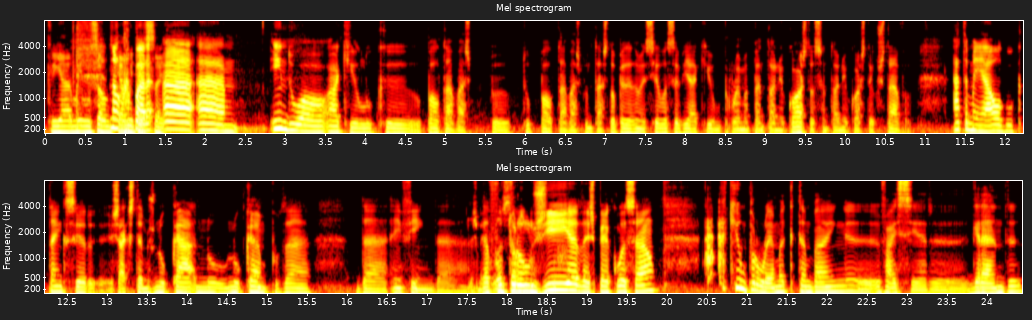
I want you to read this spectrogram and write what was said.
criar uma ilusão de Não, que há repara, há, há- indo ao, àquilo que o Paulo Tavares, tu, Paulo Tavares, perguntaste ao Pedro e Silva se havia aqui um problema para António Costa, ou se António Costa gostava. Há também algo que tem que ser, já que estamos no, ca, no, no campo da, da, enfim, da, da especulação. futurologia, da especulação, há aqui um problema que também eh, vai ser eh, grande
